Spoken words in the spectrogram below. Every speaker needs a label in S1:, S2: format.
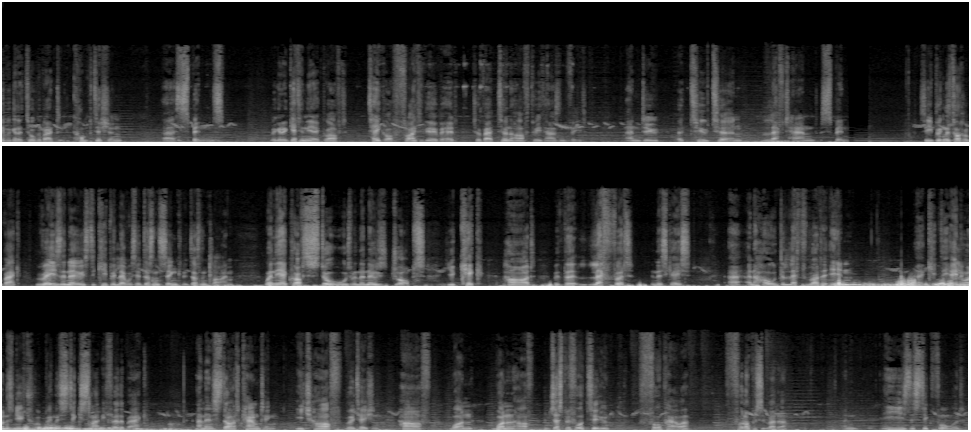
S1: going to talk about competition uh, spins. We're going to get in the aircraft, take off, fly to the overhead to about two and a half, three thousand feet, and do a two-turn left-hand spin. So you bring the throttle back, raise the nose to keep it level so it doesn't sink and it doesn't climb. When the aircraft stalls, when the nose drops, you kick hard with the left foot, in this case, uh, and hold the left rudder in. Uh, keep the ailerons neutral, bring the stick slightly further back, and then start counting. Each half rotation. Half, one, one and a half, and just before two, full power, full opposite rudder, and ease the stick forward,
